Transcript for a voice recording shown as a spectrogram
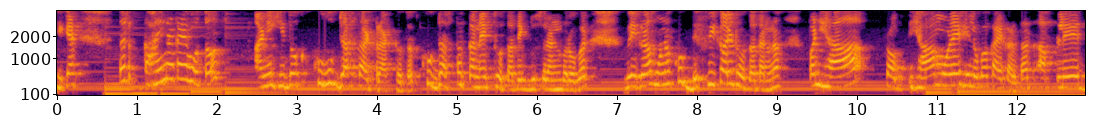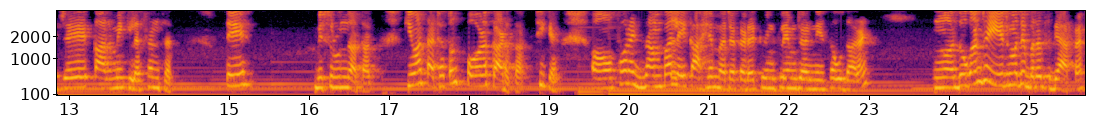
ठीक आहे? तर काही ना काही होतं आणि ही दोघं खूप जास्त अट्रॅक्ट होतात खूप जास्त कनेक्ट होतात एक दुसऱ्यांबरोबर वेगळं होणं खूप डिफिकल्ट होतं त्यांना. पण ह्या प्रॉब ह्यामुळे हे लोक काय करतात आपले जे कार्मिक लेसन्स आहेत ते विसरून जातात किंवा त्याच्यातून पळ काढतात ठीक आहे? फॉर एक्झाम्पल एक आहे माझ्याकडे ट्विन फ्लेम जर्नीचं उदाहरण. दोघांच्या एजमध्ये बरंच गॅप आहे.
